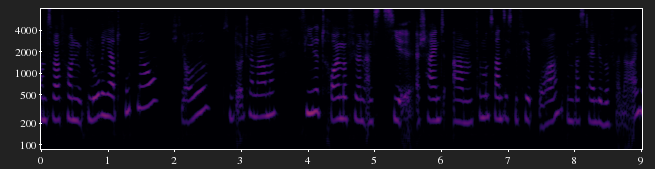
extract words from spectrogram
Und zwar von Gloria Trutnau. Ich glaube, das ist ein deutscher Name. Viele Träume führen ans Ziel. Erscheint am 25. Februar im Bastei-Lübbe Verlag.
